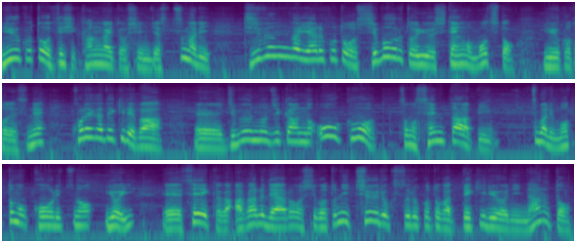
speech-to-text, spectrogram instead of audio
いうことをぜひ考えてほしいんです。つまり、自分がやることを絞るという視点を持つということですね。これができれば、えー自分の時間の多くをそのセンターピン、つまり最も効率の良い、えー、成果が上がるであろう仕事に注力することができるようになると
